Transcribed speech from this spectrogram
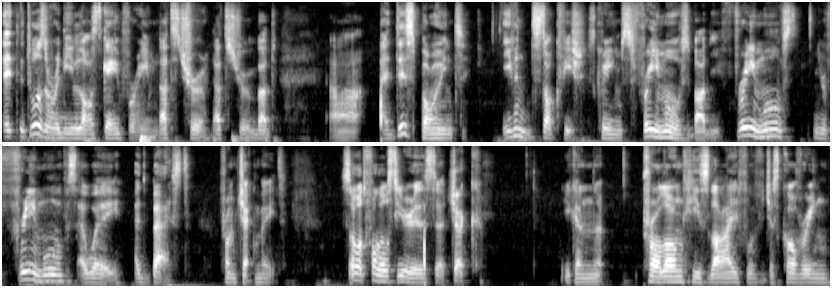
It, it was already lost game for him, that's true, that's true, but uh, at this point, even Stockfish screams three moves, buddy, three moves, you're three moves away at best from checkmate. So what follows here is a check. You can prolong his life with just covering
